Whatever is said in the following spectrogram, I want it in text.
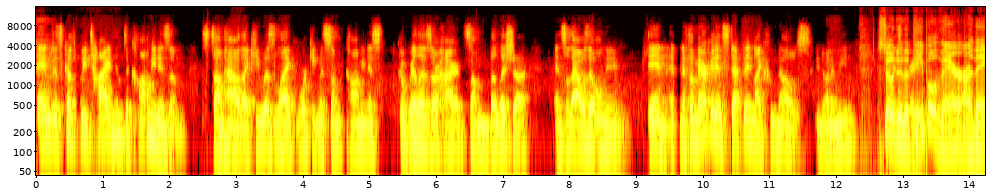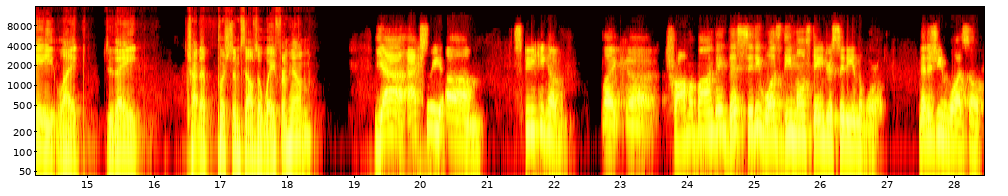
and it's because we tied him to communism somehow. Like he was like working with some communist guerrillas or hired some militia, and so that was the only in. And if America didn't step in, like who knows? You know what I mean? so, do the crazy. people there are they like? Do they try to push themselves away from him? Yeah, actually, um, speaking of like uh, trauma bonding, this city was the most dangerous city in the world. Medellin was so.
